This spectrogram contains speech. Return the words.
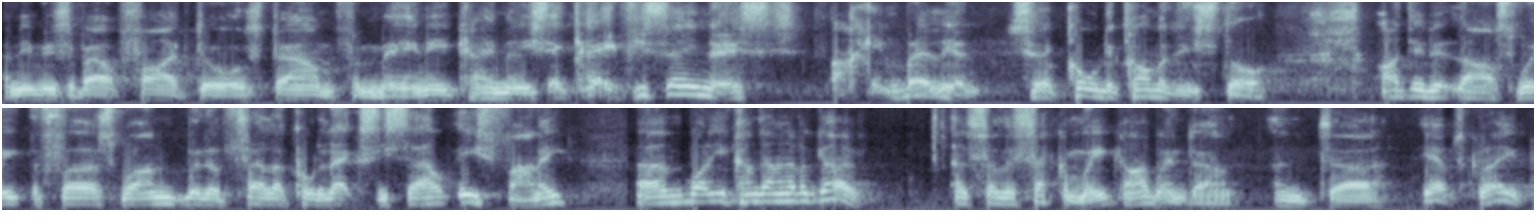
And he was about five doors down from me, and he came and he said, "Keith, you seen this? It's fucking brilliant." So called the comedy store. I did it last week, the first one with a fella called Alexei Sayle. He's funny. Um, why don't you come down and have a go? And so the second week, I went down, and uh, yeah, it was great.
